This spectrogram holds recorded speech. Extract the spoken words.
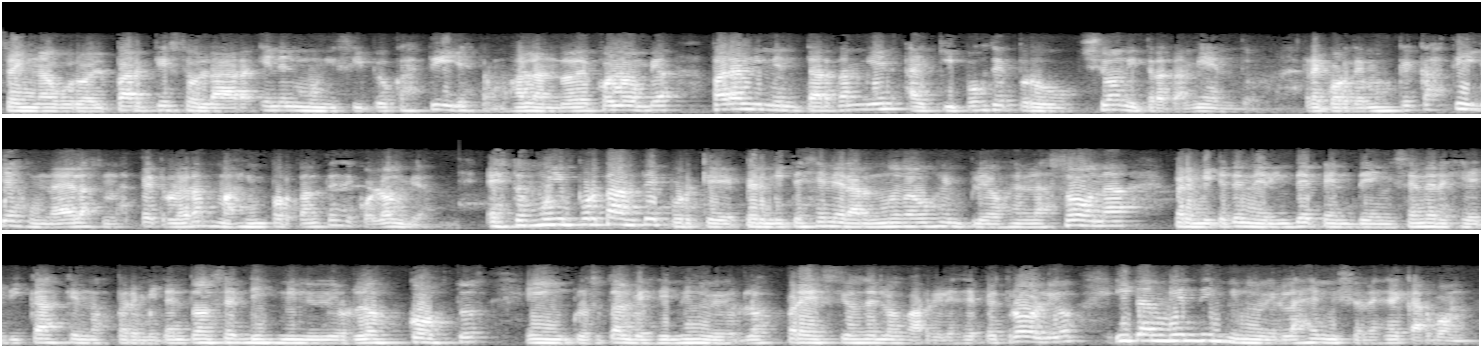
se inauguró el parque solar en el municipio Castilla, estamos hablando de Colombia, para alimentar también a equipos de producción y tratamiento. Recordemos que Castilla es una de las zonas petroleras más importantes de Colombia. Esto es muy importante porque permite generar nuevos empleos en la zona, permite tener independencia energética que nos permite entonces disminuir los costos e incluso tal vez disminuir los precios de los barriles de petróleo y también disminuir las emisiones de carbono.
